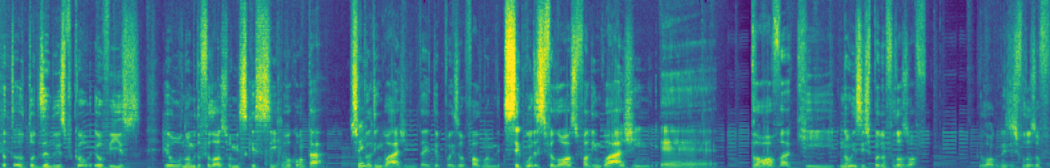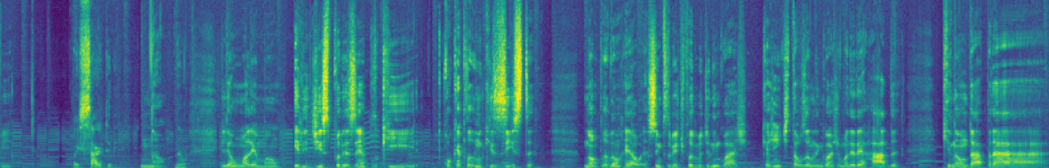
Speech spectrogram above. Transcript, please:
eu, tô, eu tô dizendo isso porque eu, eu vi isso. Eu, o nome do filósofo eu me esqueci. Eu vou contar sobre Sim. a linguagem, daí depois eu falo o nome dele. Segundo esse filósofo, a linguagem é prova que não existe problema filosófico. Logo, não existe filosofia. Foi Sartre? Não. Não? Ele é um alemão. Ele diz, por exemplo, que qualquer problema que exista não é um problema real, é simplesmente um problema de linguagem. Que a gente está usando a linguagem de maneira errada, que não dá pra.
